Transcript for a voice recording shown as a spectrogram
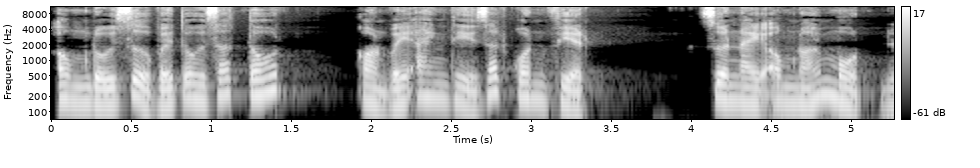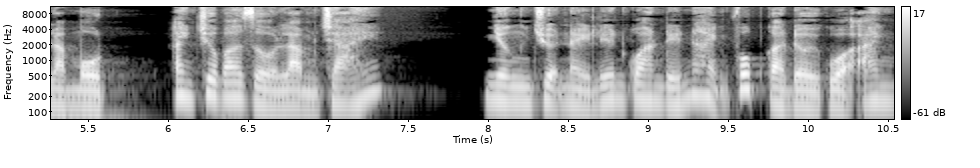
Ông đối xử với tôi rất tốt Còn với anh thì rất quân phiệt. Xưa nay ông nói một là một Anh chưa bao giờ làm trái. Nhưng chuyện này liên quan đến hạnh phúc cả đời của anh.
